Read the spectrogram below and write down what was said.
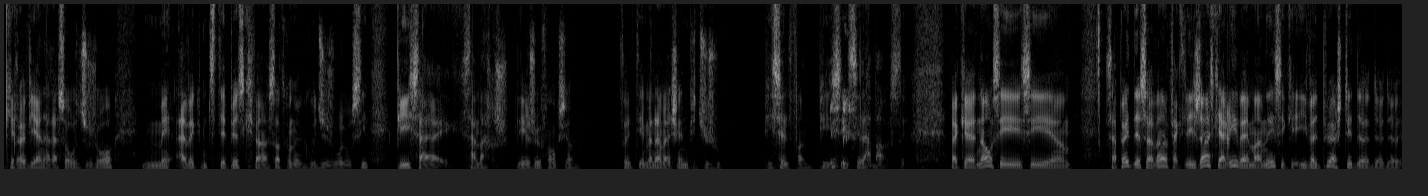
qui reviennent à la sauce du jour, mais avec une petite épice qui fait en sorte qu'on a le goût du jouer aussi. Puis ça marche, les jeux fonctionnent. Tu sais, mets dans la machine, puis tu joues. Puis c'est le fun. Puis c'est la base. Fait que non, c'est, euh, ça peut être décevant. Fait que les gens, ce qui arrive à un moment donné, c'est qu'ils ne veulent plus acheter de, de, de,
